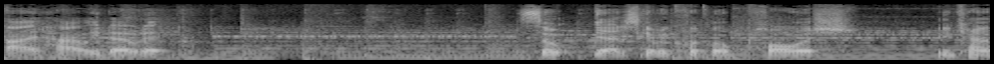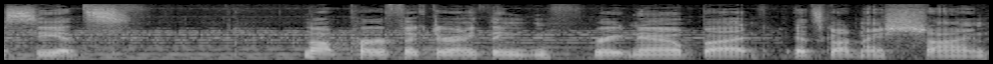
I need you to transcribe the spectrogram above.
I highly doubt it. So yeah, just give it a quick little polish. You kind of see it's not perfect or anything right now, but it's got a nice shine.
